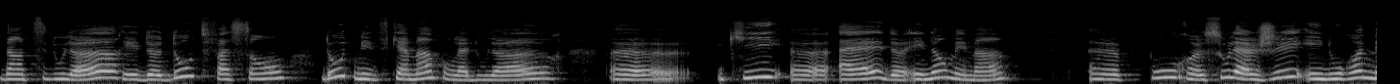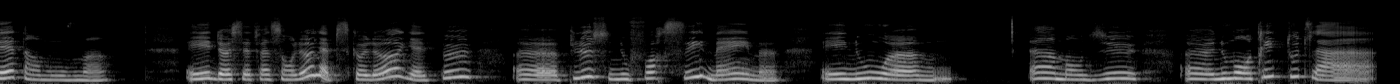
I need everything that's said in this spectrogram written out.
d'antidouleurs et de d'autres façons, d'autres médicaments pour la douleur qui euh, aide énormément euh, pour soulager et nous remettre en mouvement. Et de cette façon-là, la psychologue, elle peut euh, plus nous forcer même et nous, ah mon Dieu, nous montrer toute la,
